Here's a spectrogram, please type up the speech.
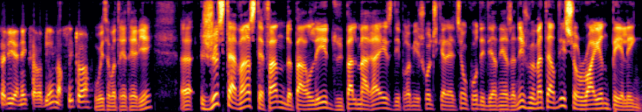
Salut Yannick, ça va bien? Merci, toi? Oui, ça va très, très bien. Euh, juste avant, Stéphane, de parler du palmarès des premiers choix du Canadien au cours des dernières années, je veux m'attarder sur Ryan Paling.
